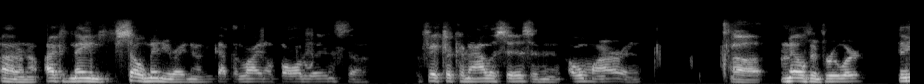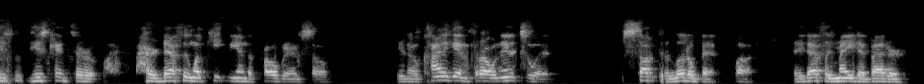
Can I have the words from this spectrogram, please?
I don't know, I could name so many right now. You got the Lionel Baldwins, uh, Victor Canaleses, and Omar and uh, Melvin Brewer. These mm-hmm. these kids are are definitely what keep me in the program. So, you know, kind of getting thrown into it sucked a little bit, but they definitely made it better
